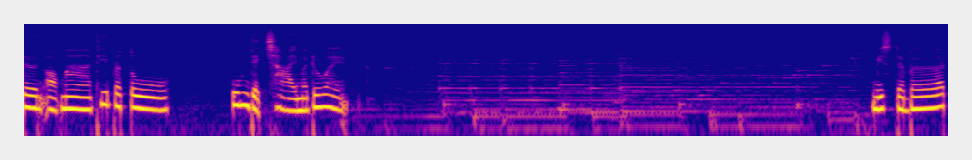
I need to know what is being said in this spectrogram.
เดินออกมาที่ประตู อุ้มเด็กชายมาด้วย มิสเตอร์เบิร์ด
